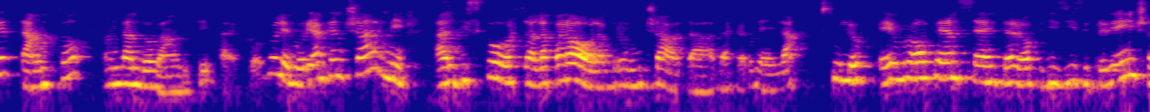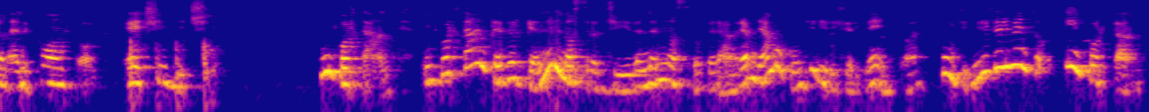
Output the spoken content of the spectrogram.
Pertanto, andando avanti, ecco, volevo riagganciarmi al discorso, alla parola pronunciata da Carmela sull'European Center of Disease Prevention and Control, ECDC. Importante, importante perché nel nostro agire, nel nostro operare abbiamo punti di riferimento, eh? punti di riferimento importanti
